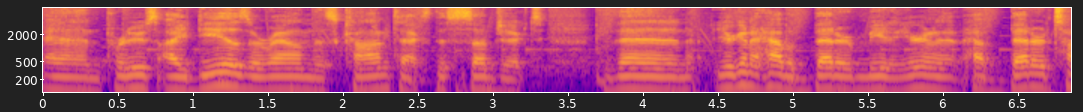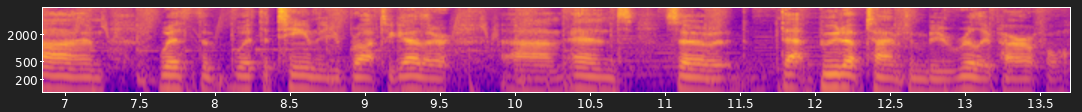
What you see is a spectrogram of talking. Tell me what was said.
and produce ideas around this context, this subject, then you're going to have a better meeting. You're going to have better time with the, with the team that you brought together. Um, and so that boot up time can be really powerful.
